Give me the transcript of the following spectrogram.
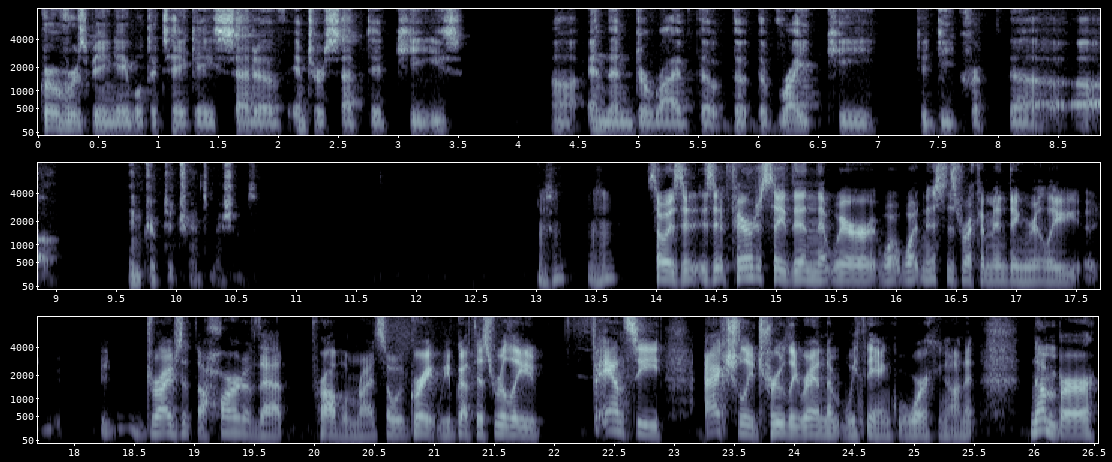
Grover's being able to take a set of intercepted keys uh, and then derive the, the, the, right key to decrypt the uh, encrypted transmissions. Mm-hmm, mm-hmm. So is it is it fair to say then that we're what, what NIST is recommending really uh, drives at the heart of that problem, right? So great, we've got this really fancy, actually truly random, we think we're working on it, number.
